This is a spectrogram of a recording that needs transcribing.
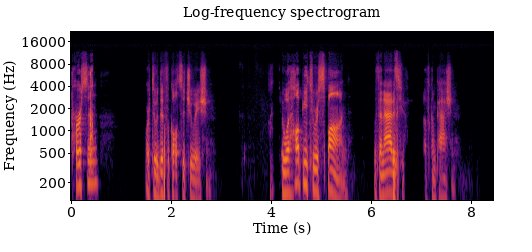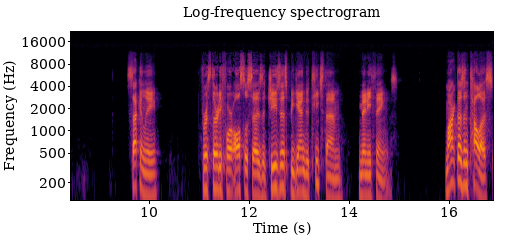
person or to a difficult situation. It will help you to respond with an attitude of compassion. Secondly, verse 34 also says that Jesus began to teach them many things. Mark doesn't tell us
